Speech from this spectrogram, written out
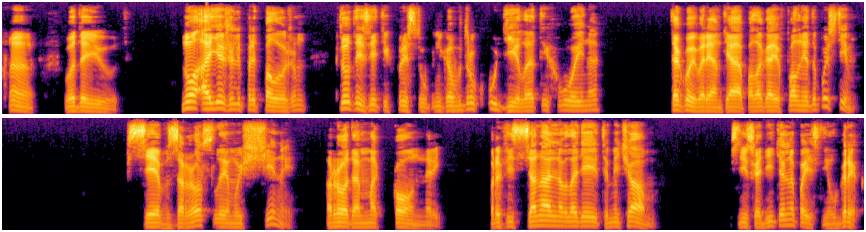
Ха, выдают. Ну, а ежели, предположим, кто-то из этих преступников вдруг уделает их воина. Такой вариант, я полагаю, вполне допустим. Все взрослые мужчины рода МакКоннери профессионально владеют мечом, снисходительно пояснил Грег.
